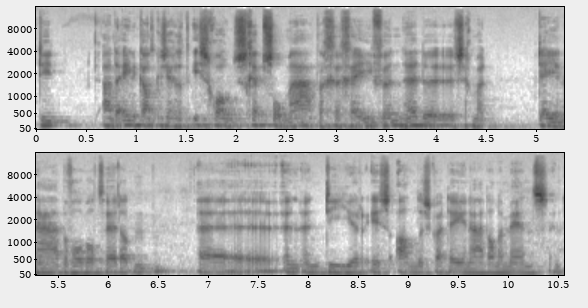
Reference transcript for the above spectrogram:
Die, aan de ene kant kun je zeggen dat is gewoon schepselmatig gegeven. Hè, de, zeg maar DNA bijvoorbeeld. Hè, dat eh, een, een dier is anders qua DNA dan een mens. En,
